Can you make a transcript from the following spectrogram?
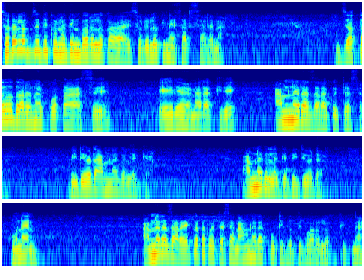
ছোট লোক যদি কোনোদিন বড় লোক হয় ছোট লোকই নেশার সারে না। যত ধরনের কথা আছে, এই রে রেহানা রাখিরে আপনারা যারা কইতেছেন, ভিডিওটা আপনাকে লাগে। আপনাকে লাগে ভিডিওটা। শুনেন আপনারা যারা এই কথা কইতেছেন আপনারা কোটিপতি বড় লোক ঠিক না?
